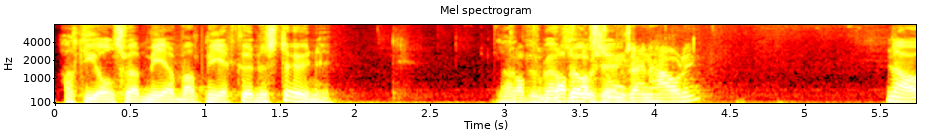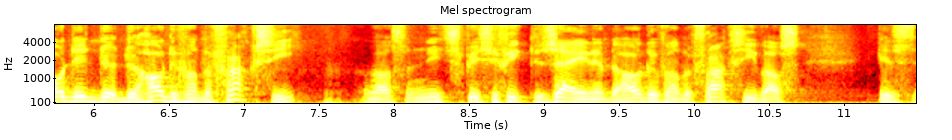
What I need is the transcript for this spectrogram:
had hij ons wat meer, wat meer kunnen steunen. Laten wat, wat was toen zijn houding? Nou, de, de, de, houding van de fractie was niet specifiek de zijne. De houding van de fractie was, is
